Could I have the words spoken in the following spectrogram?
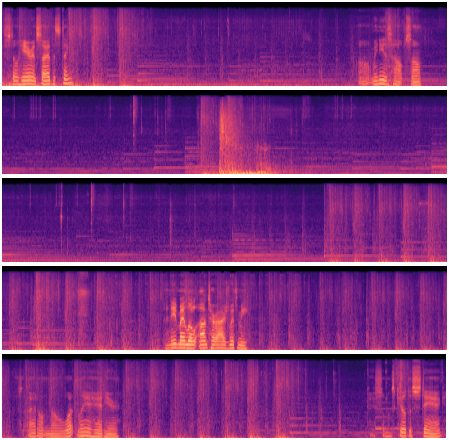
Still here inside this thing? Oh, we need his help, so... I need my little entourage with me. So I don't know what lay ahead here. Okay, someone's killed a stag.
